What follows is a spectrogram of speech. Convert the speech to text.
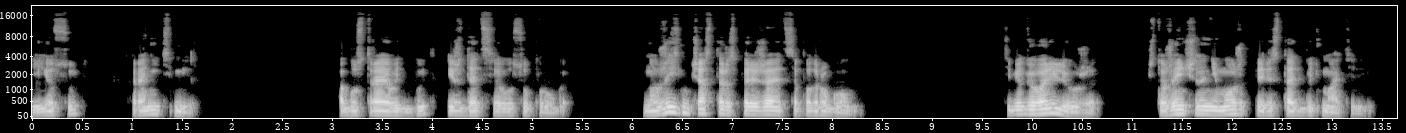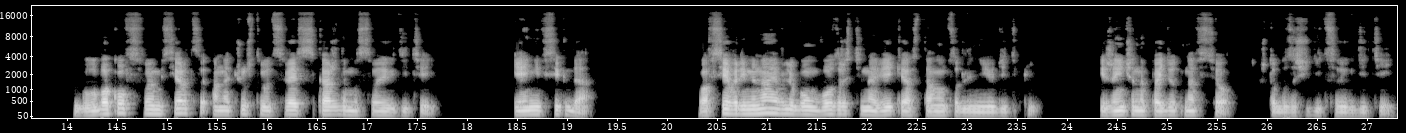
Ее суть – хранить мир, обустраивать быт и ждать своего супруга. Но жизнь часто распоряжается по-другому. Тебе говорили уже, что женщина не может перестать быть матерью. Глубоко в своем сердце она чувствует связь с каждым из своих детей. И они всегда, во все времена и в любом возрасте навеки останутся для нее детьми. И женщина пойдет на все, чтобы защитить своих детей.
